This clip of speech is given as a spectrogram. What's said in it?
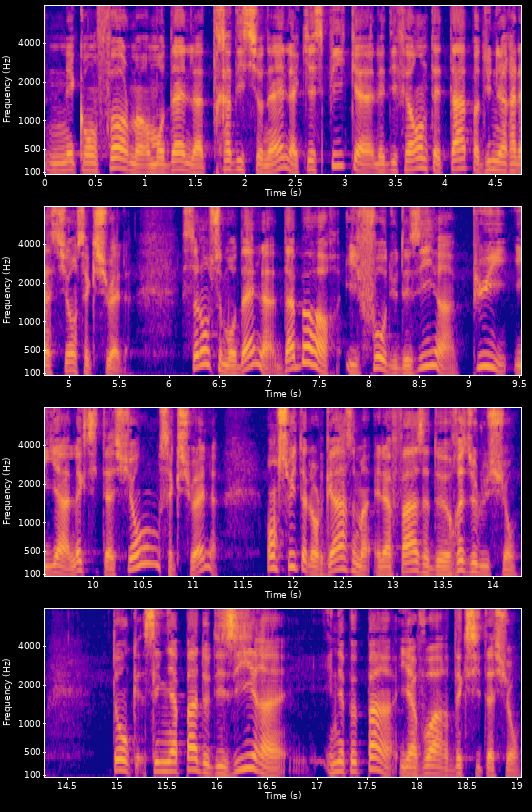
n'est conforme au modèle traditionnel qui explique les différentes étapes d'une relation sexuelle. Selon ce modèle, d'abord il faut du désir, puis il y a l'excitation sexuelle, ensuite l'orgasme et la phase de résolution. Donc, s'il n'y a pas de désir, il ne peut pas y avoir d'excitation.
